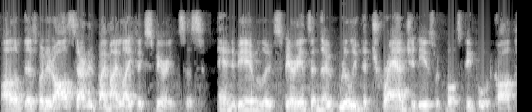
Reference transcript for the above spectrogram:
all of this. But it all started by my life experiences and to be able to experience and the really the tragedies, what most people would call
